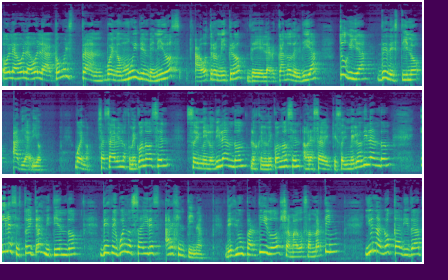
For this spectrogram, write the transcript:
Hola, hola, hola, ¿cómo están? Bueno, muy bienvenidos a otro micro del Arcano del Día, tu guía de destino a diario. Bueno, ya saben los que me conocen, soy Melody Landon, los que no me conocen ahora saben que soy Melody Landon y les estoy transmitiendo desde Buenos Aires, Argentina, desde un partido llamado San Martín y una localidad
